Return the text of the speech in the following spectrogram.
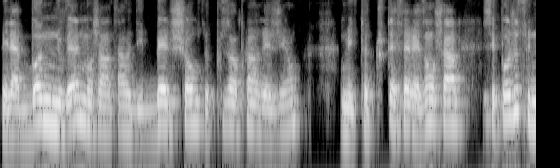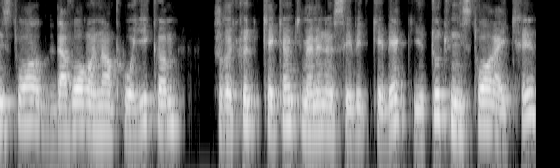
Mais la bonne nouvelle, moi, j'entends des belles choses de plus en plus en région. Mais tu as tout à fait raison, Charles. C'est pas juste une histoire d'avoir un employé comme je recrute quelqu'un qui m'amène un CV de Québec. Il y a toute une histoire à écrire,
